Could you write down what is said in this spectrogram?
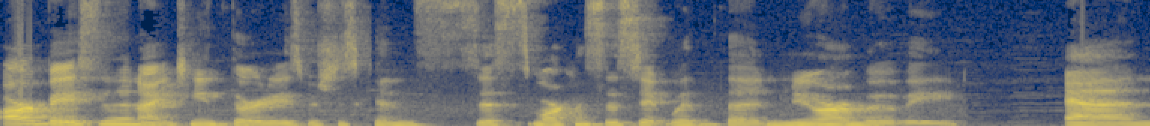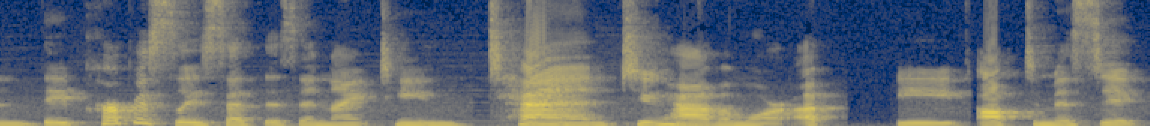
are based in the 1930s, which is consists more consistent with the newer movie, and they purposely set this in 1910 to have a more upbeat, optimistic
